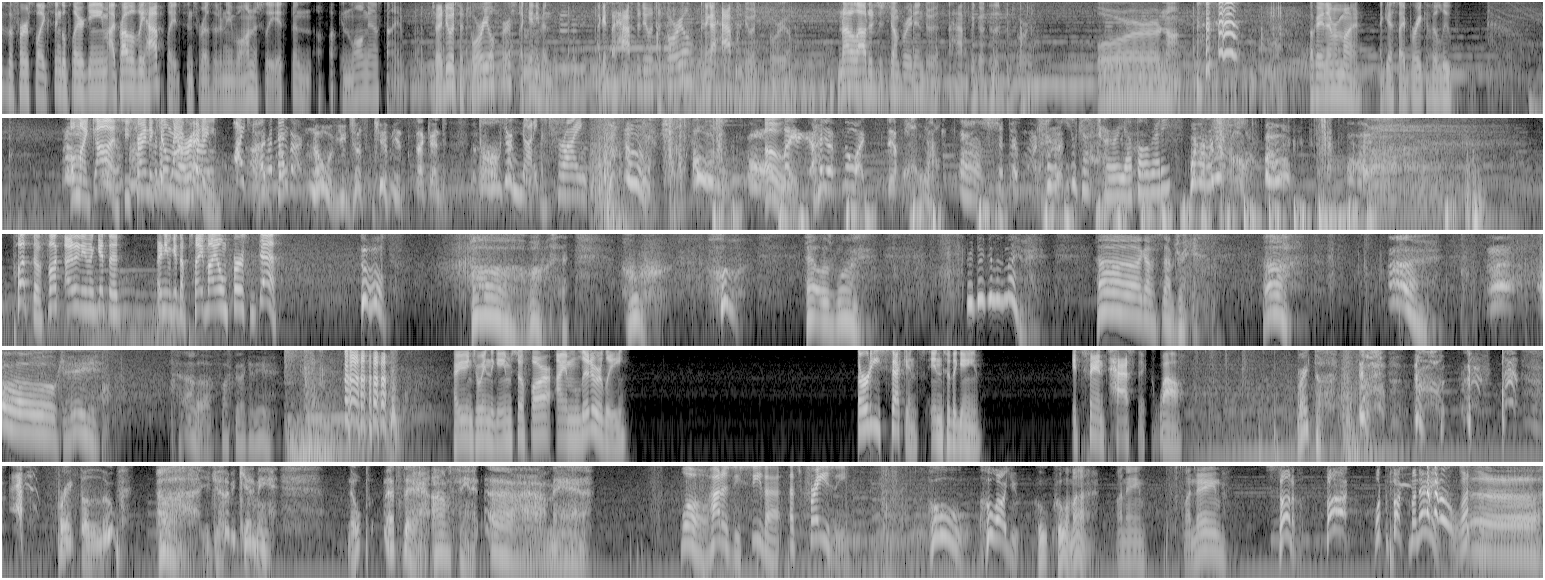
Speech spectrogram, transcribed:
This is the first like single player game I probably have played since Resident Evil. Honestly, it's been a fucking long ass time. Should I do a tutorial first? I can't even. I guess I have to do a tutorial. I think I have to do a tutorial. I'm not allowed to just jump right into it. I have to go to the tutorial. Or not. okay, never mind. I guess I break the loop. Oh my god, she's trying to kill me already. Time, Why can't I you remember? don't know if you just give me a second. Oh, you're not even trying. Oh, Oh. lady, I have no idea. Oh shit, that's not good. You just hurry up already. What the fuck? I didn't even get to I didn't even get to play my own first death. Oh, what was that? Whew. Whew. That was one ridiculous nightmare. Oh, I gotta stop drinking. Oh. Uh, uh, okay. How the fuck did I get here? Are you enjoying the game so far? I am literally 30 seconds into the game. It's fantastic. Wow. Break the. Break the loop? you gotta be kidding me. Nope, that's there. I'm seeing it. Ah, man. Whoa, how does he see that? That's crazy. Who? Who are you? Who? Who am I? My name. My name. Son of a fuck! What the fuck's my name? What uh,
